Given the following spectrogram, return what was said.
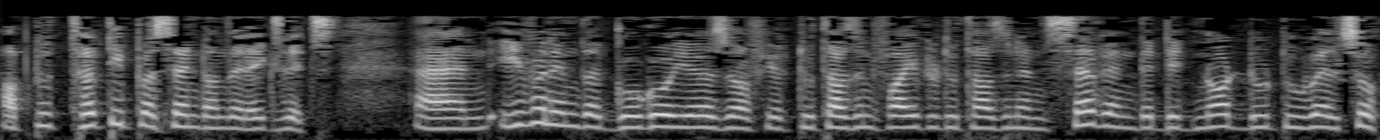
up to 30 percent on their exits. And even in the go-go years of your 2005 to 2007, they did not do too well. So,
